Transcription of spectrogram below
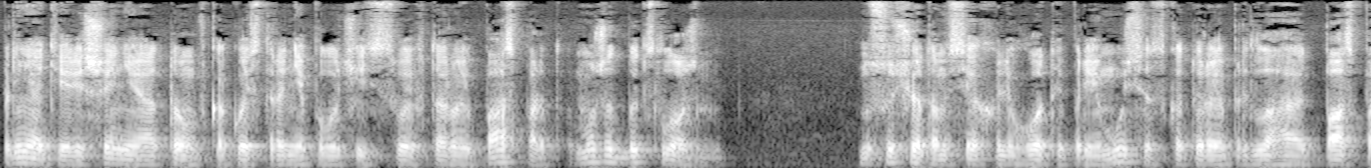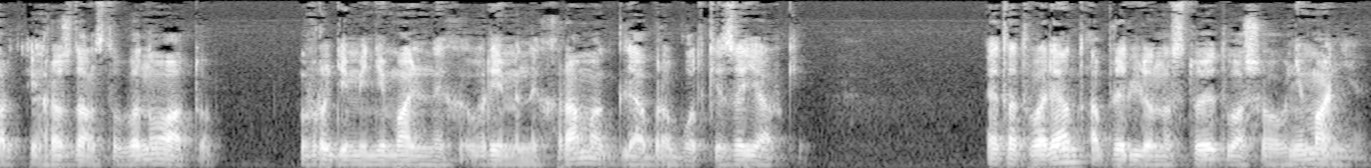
Принятие решения о том, в какой стране получить свой второй паспорт, может быть сложным. Но с учетом всех льгот и преимуществ, которые предлагают паспорт и гражданство Вануату, вроде минимальных временных рамок для обработки заявки, этот вариант определенно стоит вашего внимания.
